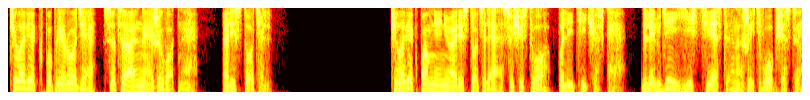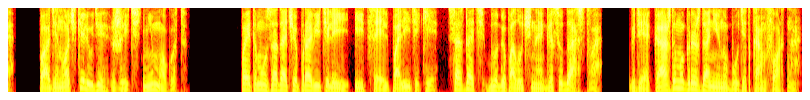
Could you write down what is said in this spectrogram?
Человек по природе — социальное животное. Аристотель. Человек, по мнению Аристотеля, существо политическое. Для людей естественно жить в обществе. Поодиночке люди жить не могут. Поэтому задача правителей и цель политики — создать благополучное государство, где каждому гражданину будет комфортно.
